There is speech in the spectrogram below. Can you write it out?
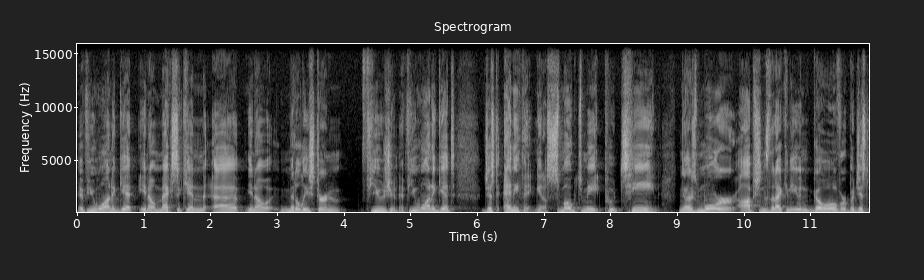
if you want to get, you know, Mexican, uh, you know, Middle Eastern fusion, if you want to get just anything, you know, smoked meat, poutine, you know, there's more options that I can even go over, but just,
